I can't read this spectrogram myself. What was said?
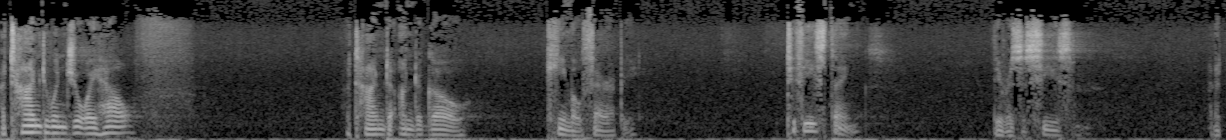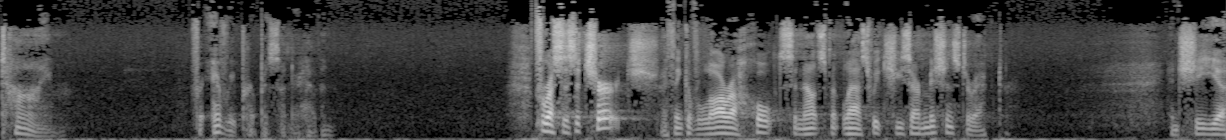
a time to enjoy health, a time to undergo chemotherapy to these things, there is a season and a time for every purpose under heaven. For us as a church, I think of Laura Holt's announcement last week. She's our missions director. And she, uh,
